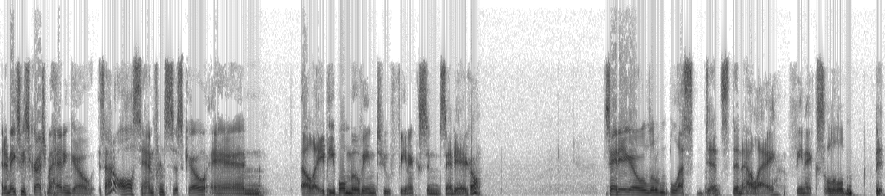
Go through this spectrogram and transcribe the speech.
And it makes me scratch my head and go, is that all San Francisco and LA people moving to Phoenix and San Diego? San Diego a little less dense than LA. Phoenix a little bit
